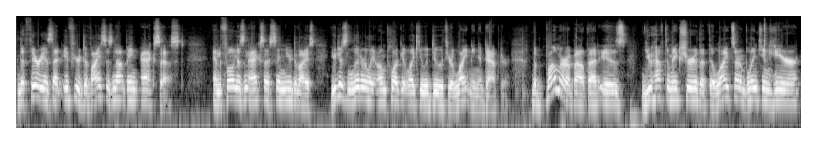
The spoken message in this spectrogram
the theory is that if your device is not being accessed, and the phone isn't accessing your device, you just literally unplug it like you would do with your lightning adapter. The bummer about that is you have to make sure that the lights aren't blinking here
